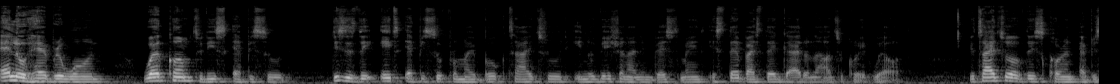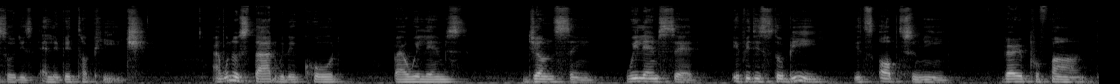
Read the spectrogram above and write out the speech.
Hello, everyone. Welcome to this episode. This is the eighth episode from my book titled Innovation and Investment A Step by Step Guide on How to Create Wealth. The title of this current episode is Elevator Pitch. I'm going to start with a quote by Williams Johnson. Williams said, If it is to be, it's up to me. Very profound.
